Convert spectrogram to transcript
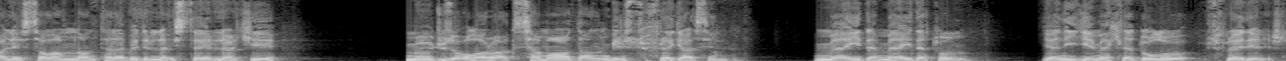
aleyhissalamdan tələb edirlər, istəyirlər ki, möcüzə olaraq səmadan bir süfrə gəlsin. Məidə, məidətun, yəni yeməklə dolu süfrə edilir.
